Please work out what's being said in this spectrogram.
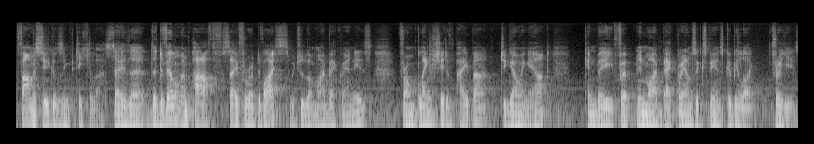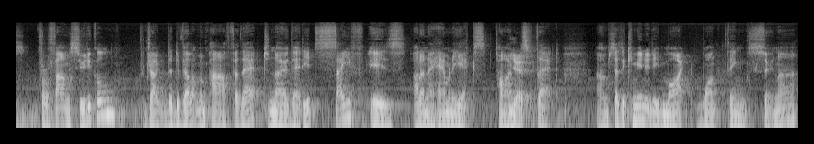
pharmaceuticals in particular. So the the development path, say for a device, which is what my background is, from blank sheet of paper to going out, can be for in my background's experience could be like three years. For a pharmaceutical drug, the development path for that to know that it's safe is I don't know how many x times Yes. that. Um, so the community might want things sooner,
